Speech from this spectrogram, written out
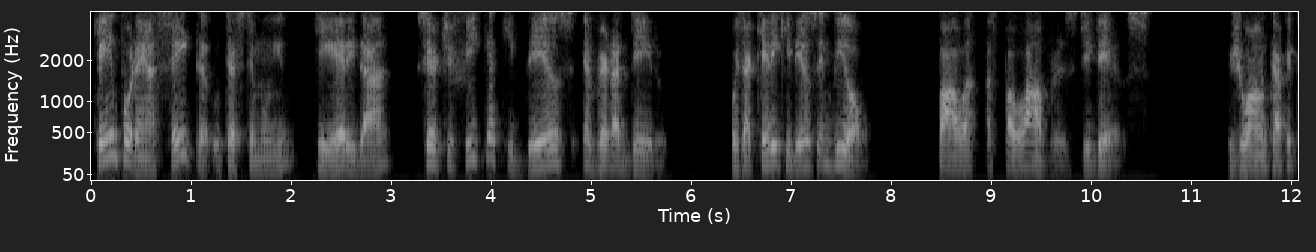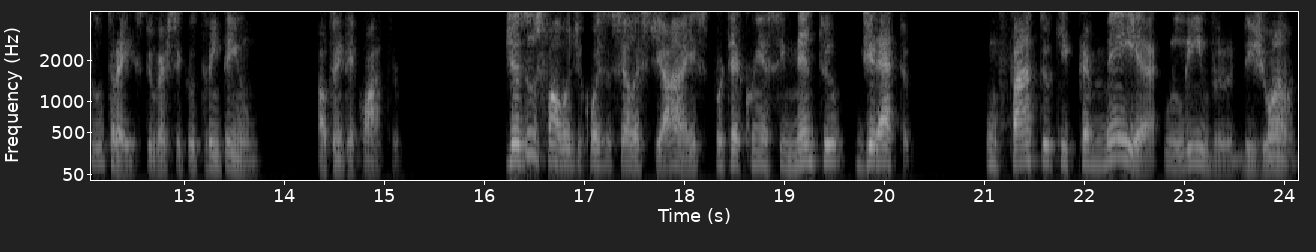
Quem, porém, aceita o testemunho que ele dá, certifica que Deus é verdadeiro, pois aquele que Deus enviou fala as palavras de Deus. João capítulo 3, do versículo 31 ao 34. Jesus falou de coisas celestiais por ter conhecimento direto, um fato que permeia o livro de João.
